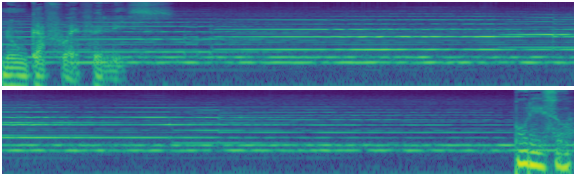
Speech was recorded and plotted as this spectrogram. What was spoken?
nunca fue feliz. Por eso,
